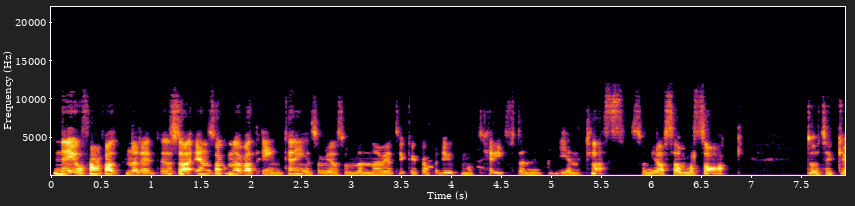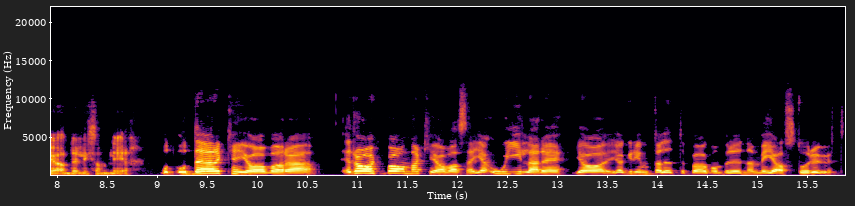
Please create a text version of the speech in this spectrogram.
Nej, och framförallt när det, så här, en sak om det varit en kanin som gör så, men när jag tycker kanske det är upp mot hälften i en klass som gör samma sak, då tycker jag det liksom blir. Och, och där kan jag vara, rak bana kan jag vara så här, jag ogillar det, jag, jag grymtar lite på ögonbrynen, men jag står ut.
